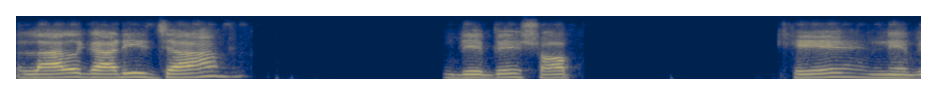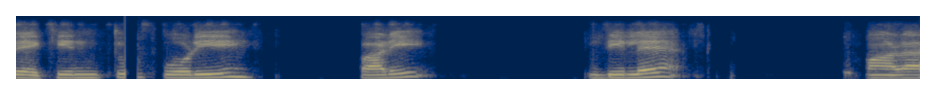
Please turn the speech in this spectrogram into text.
লাল গাড়ি যা দেবে, সব খেয়ে নেবে, কিন্তু পরি পারি দিলে মারা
